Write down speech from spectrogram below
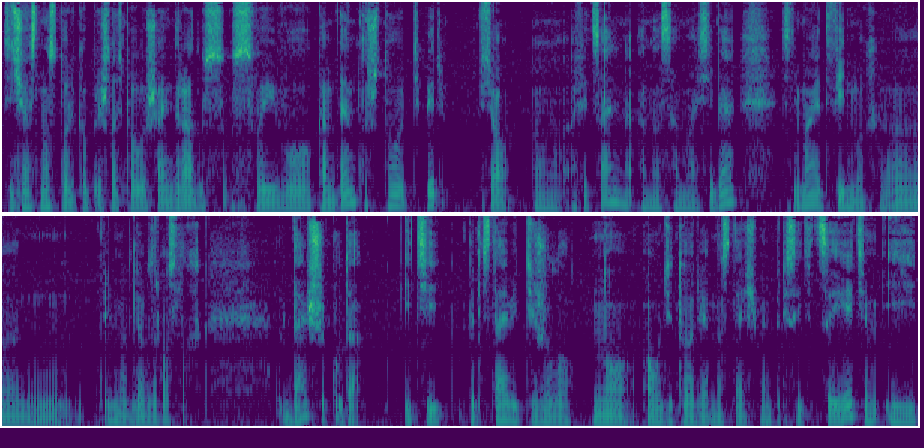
сейчас настолько пришлось повышать градус своего контента, что теперь все, э, официально она сама себя снимает в фильмах, э, фильмах для взрослых. Дальше куда идти, представить тяжело, но аудитория в настоящий момент присытится и этим, и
